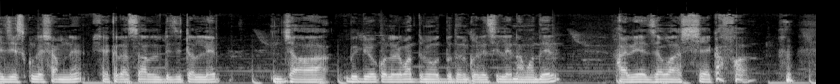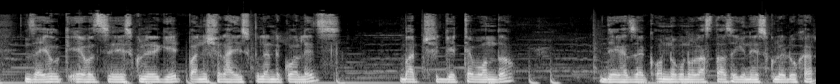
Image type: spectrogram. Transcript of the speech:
এই যে স্কুলের সামনে শেখ রাসাল ডিজিটাল ল্যাব, যা ভিডিও কলের মাধ্যমে উদ্বোধন করেছিলেন আমাদের হারিয়ে যাওয়া শেখ আফা। যাই হোক, এ হচ্ছে স্কুলের gate, Panishwar high school and college. But গেটটা বন্ধ। দেখা যাক অন্য কোনো রাস্তা আছে কিনা স্কুলে ঢোকার।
